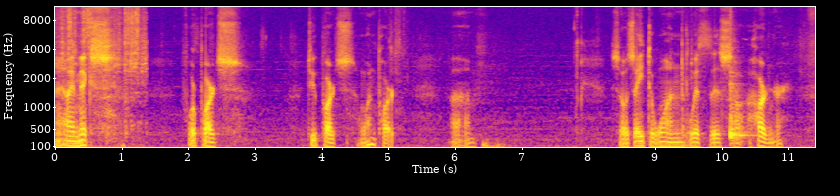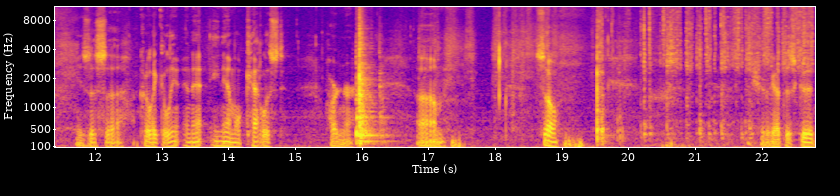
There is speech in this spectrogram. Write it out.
Now I mix four parts, two parts, one part. Um, so it's eight to one with this hardener. Use this uh, acrylic enamel catalyst hardener. Um, so make sure we got this good.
